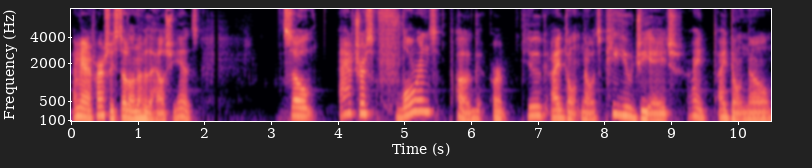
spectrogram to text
I, I mean, I partially still don't know who the hell she is. So actress Florence Pug or Pug, I don't know. It's P U G H. I I don't know.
